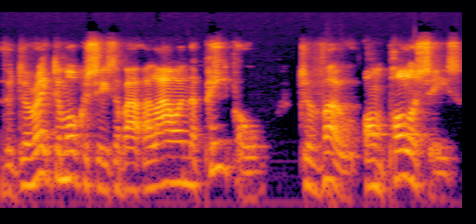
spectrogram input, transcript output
the direct democracy is about allowing the people to vote on policies.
